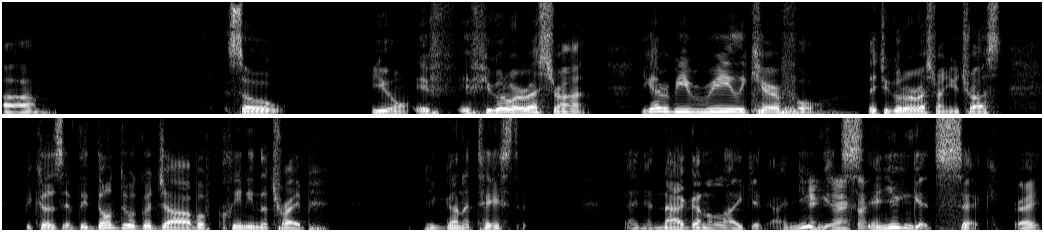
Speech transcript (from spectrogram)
Um, so you know, if if you go to a restaurant, you got to be really careful that you go to a restaurant you trust because if they don't do a good job of cleaning the tripe, you're gonna taste it and you're not gonna like it, and you can get Exactly. s- and you can get sick, right?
